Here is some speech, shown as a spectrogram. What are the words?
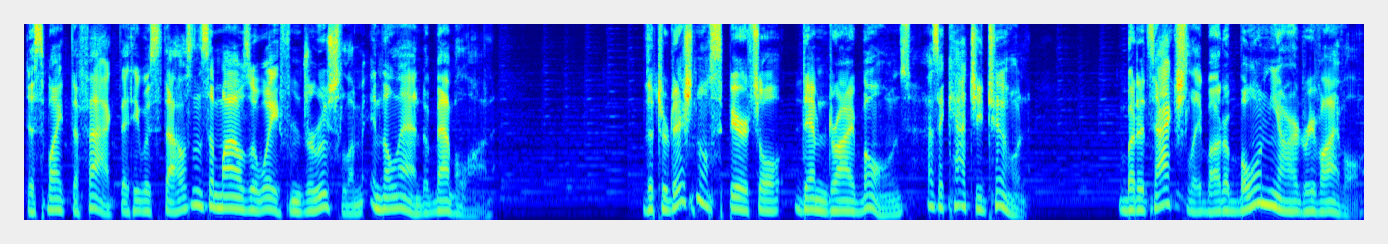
despite the fact that he was thousands of miles away from Jerusalem in the land of Babylon. The traditional spiritual Dem Dry Bones has a catchy tune, but it's actually about a boneyard revival.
